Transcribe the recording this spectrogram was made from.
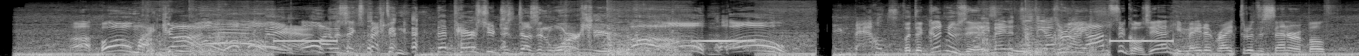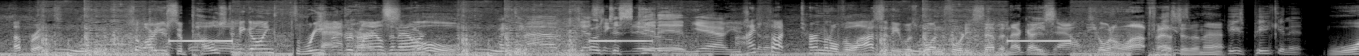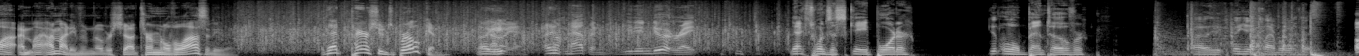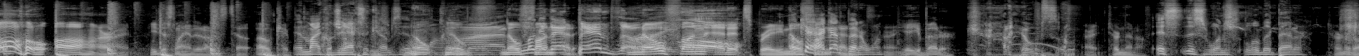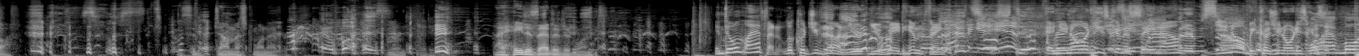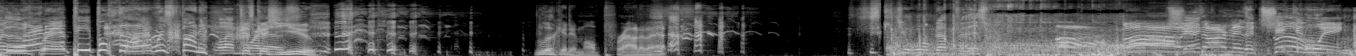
Uh, oh my God! Oh, oh, oh, I was expecting that parachute just doesn't work. Oh, oh, He bounced. But the good news is But he made it through the through the obstacles. Yeah, he made it right through the center of both uprights. So are you supposed to be going 300 miles an hour? Oh. I'm supposed to skid no. in. Yeah, he was I gonna- thought terminal velocity was 147. That guy's out. going a lot faster He's- than that. He's peaking it. Wow, I might, I might even overshot terminal velocity there. That parachute's broken. Oh, oh yeah. Something happened. You didn't do it right. Next one's a skateboarder, getting a little bent over. Uh, they, they get clever with it. Oh, oh, all right. He just landed on his toe. Okay. And Michael Jackson comes in. No, no, no Look fun at that edit. bend, though. No Nice. fun Oh. edits, Brady. No Okay, fun I got a better one. All right, yeah, you better. God, I hope so. All right, turn that off. This this one's a little bit better. Turn it off. It's the dumbest one ever. It was. You're an idiot. I hate his edited ones. And don't laugh at it. Look what you've done. You're, you've made him think. laughing at him. And you know what he's going to say now? You know, because you know what he's going We'll to say? have more of those, Brad. People thought it was funny. We'll have Just more of because those. you. Look at him all proud of that. Just get you warmed up for this one. Oh, oh Check his arm is the chicken oh, wing.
